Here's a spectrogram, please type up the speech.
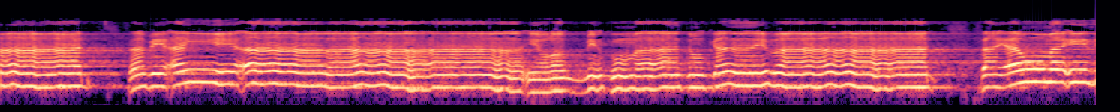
فبأي آلاء ربكما تكذبان؟ فيومئذ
